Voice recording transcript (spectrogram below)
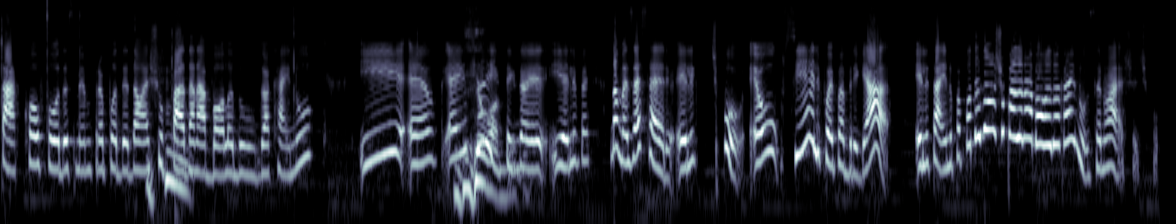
tacou foda-se mesmo pra poder dar uma chupada na bola do, do Akainu. E é, é isso Meu aí, amigo. entendeu? E ele vai. Não, mas é sério. Ele, tipo, eu. Se ele foi para brigar, ele tá indo pra poder dar uma chupada na bola do Akainu, você não acha? Tipo.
